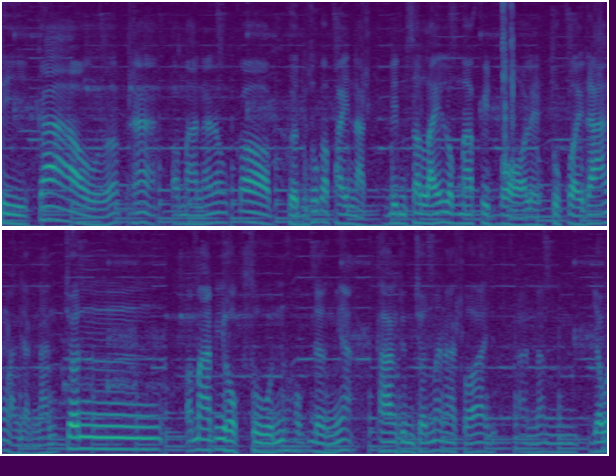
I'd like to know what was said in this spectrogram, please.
49แล้วนะประมาณนั้นก็เกิดอุทกภัยหนัก ดินสไลด์ลงมาปิดบ่อเลยถูกปล่อยร้างหลังจากนั้น จนประมาณปี 60 61 เนี่ยทางชุมชนมานากรอ่านำเยาว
